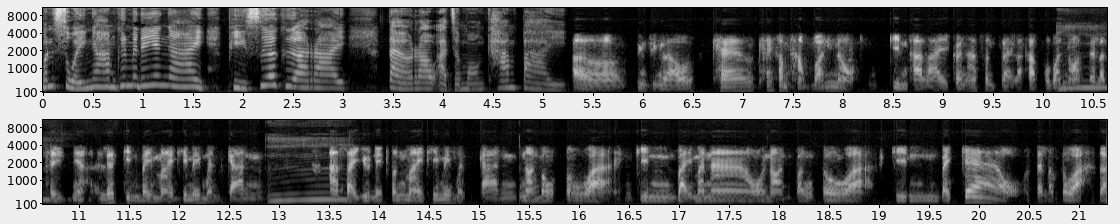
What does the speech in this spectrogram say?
มันสวยงามขึ้นมาได้ยังไง ผีเสื้อคืออะไร แต่เราอาจจะมองข้ามไป เอ่อจริงๆแล้วแค่แค่คำถามว่าหนอน กินอะไรก็น่าสนใจแล้วครับ เพราะว่าหนอนอืมแต่ละชนิดเนี่ยเลือกกินใบไม้ที่ไม่เหมือนกันอืมอาศัยอยู่ในต้นไม้ที่ไม่เหมือนกัน หนอนบางตัวกินใบมะนาว หนอนบางตัวกินใบแก้ว แต่ละตัวจะ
